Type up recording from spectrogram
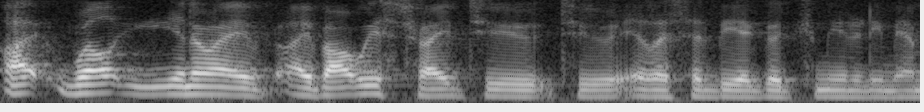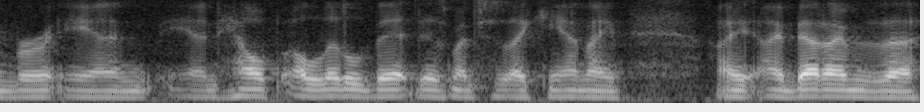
Uh, well, you know, I've, I've always tried to, to, as I said, be a good community member and, and help a little bit as much as I can. I, I, I bet I'm the,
